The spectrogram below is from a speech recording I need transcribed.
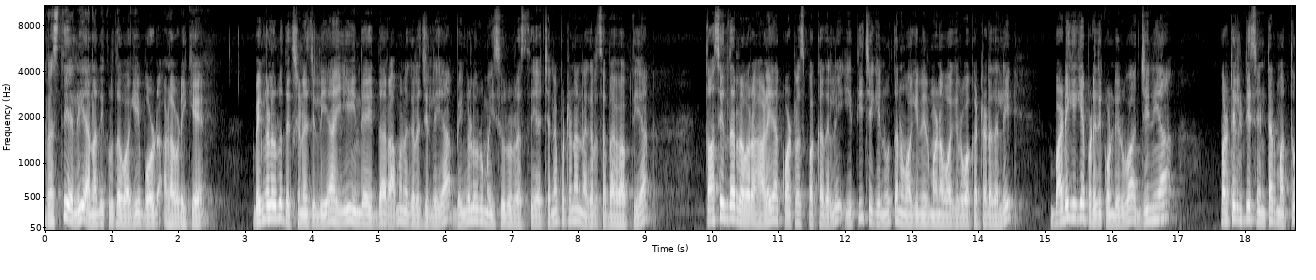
ರಸ್ತೆಯಲ್ಲಿ ಅನಧಿಕೃತವಾಗಿ ಬೋರ್ಡ್ ಅಳವಡಿಕೆ. ಬೆಂಗಳೂರು, ದಕ್ಷಿಣ ಜಿಲ್ಲೆಯ ಈ ಹಿಂದೆ ಇದ್ದ ರಾಮನಗರ ಜಿಲ್ಲೆಯ ಬೆಂಗಳೂರು, ಮೈಸೂರು ರಸ್ತೆಯ ಚನ್ನಪಟ್ಟಣ ನಗರಸಭಾ ವ್ಯಾಪ್ತಿಯ ತಹಸೀಲ್ದಾರ್ ರವರ ಹಳೆಯ ಕ್ವಾರ್ಟರ್ಸ್ ಪಕ್ಕದಲ್ಲಿ ಇತ್ತೀಚೆಗೆ ನೂತನವಾಗಿ ನಿರ್ಮಾಣವಾಗಿರುವ ಕಟ್ಟಡದಲ್ಲಿ ಬಾಡಿಗೆಗೆ ಪಡೆದುಕೊಂಡಿರುವ ಜೀನಿಯಾ ಫರ್ಟಿಲಿಟಿ ಸೆಂಟರ್ ಮತ್ತು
